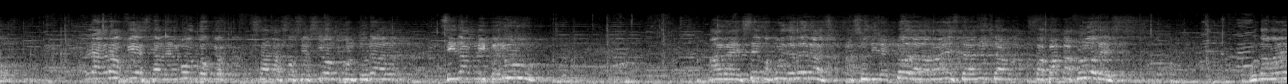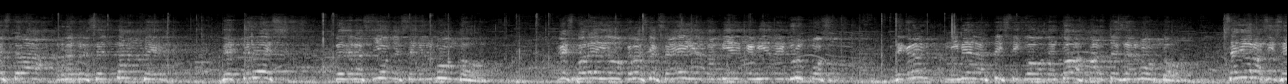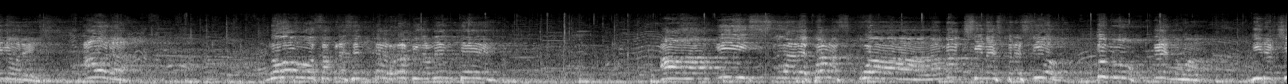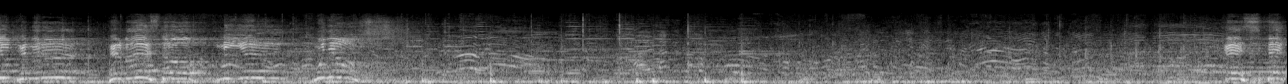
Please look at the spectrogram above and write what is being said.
la gran fiesta del mundo que organiza la Asociación Cultural Sidami Perú. Agradecemos muy de veras a su directora, la maestra Anita Zapata Flores, una maestra representante de tres federaciones en el mundo. Es por ello, gracias a ella también, que vienen grupos de gran nivel artístico de todas partes del mundo. Señoras y señores, ahora nos vamos a presentar rápidamente a Isla de Pascua, la máxima expresión, Tumu Enua, dirección general, el maestro Miguel Muñoz.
